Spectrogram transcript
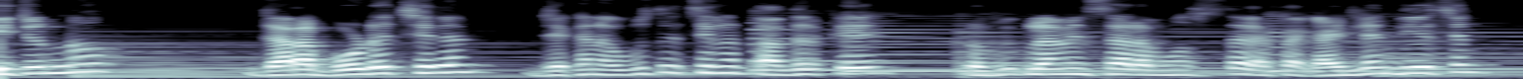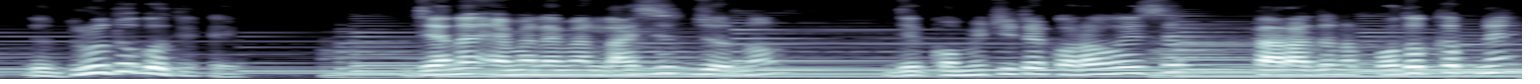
এই জন্য যারা বোর্ডে ছিলেন, যেখানে উপস্থিত ছিলেন, তাদেরকে রফিকুল আমিন স্যার এবং স্যার একটা গাইডলাইন দিয়েছেন যে দ্রুত গতিতে যেন এমএলএম এর লাইসেন্স জন্য যে কমিটিটা করা হয়েছে, তারা যেন পদক্ষেপ নেয়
